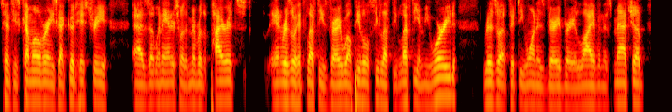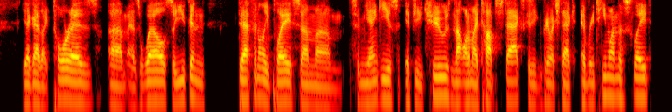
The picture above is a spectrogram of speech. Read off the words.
since he's come over, and he's got good history as uh, when Anderson was a member of the Pirates. And Rizzo hits lefties very well. People see lefty lefty and be worried. Rizzo at 51 is very, very live in this matchup. Yeah, guys like Torres um, as well. So you can definitely play some um, some Yankees if you choose. Not one of my top stacks because you can pretty much stack every team on the slate,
